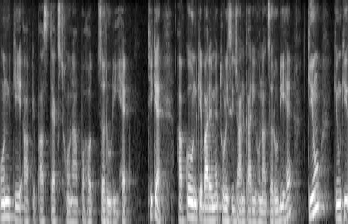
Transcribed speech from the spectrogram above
उनके आपके पास टेक्स्ट होना बहुत ज़रूरी है। ठीक है? आपको उनके बारे में थोड़ी सी जानकारी होना ज़रूरी है। क्यों? क्योंकि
